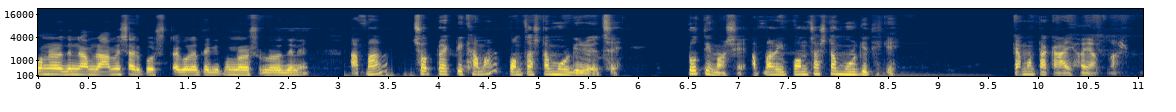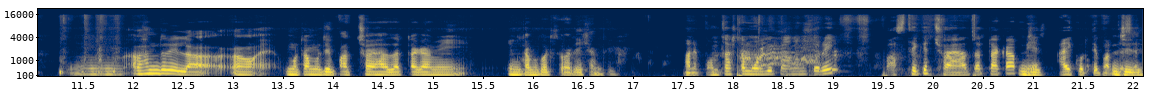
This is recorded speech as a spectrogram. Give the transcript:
পনেরো দিনে আমরা আমেশার কোর্সটা করে থাকি পনেরো ষোলো দিনে। আপনার ছোট্ট একটি খামার, পঞ্চাশটা মুরগি রয়েছে। প্রতি মাসে আপনার এই পঞ্চাশটা মুরগি থেকে কেমন টাকা আয় হয় আপনার? আলহামদুলিল্লাহ মোটামুটি পাঁচ ছয় হাজার টাকা আমি ইনকাম করতে পারি এখান থেকে। মানে পঞ্চাশটা মুরগি পালন করেই পাঁচ থেকে ছয় হাজার টাকা আপনি আয় করতে পারছেন জি।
